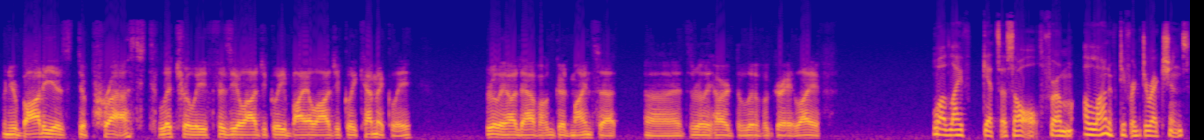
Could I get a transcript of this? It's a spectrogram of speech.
when your body is depressed, literally, physiologically, biologically, chemically. It's really hard to have a good mindset. Uh, it's really hard to live a great life. While life gets us all from a lot of different directions,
